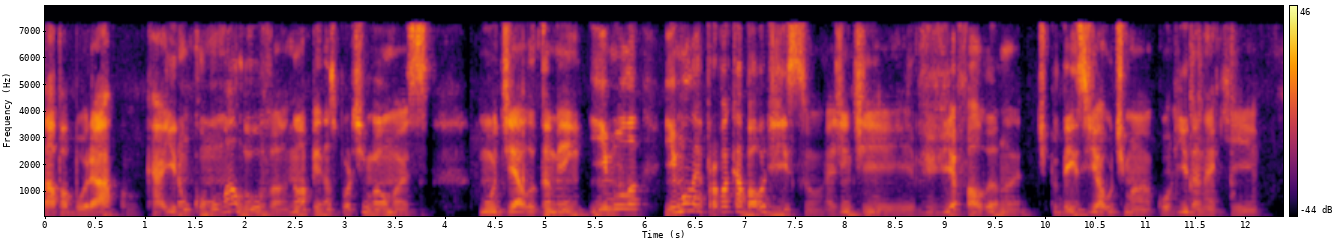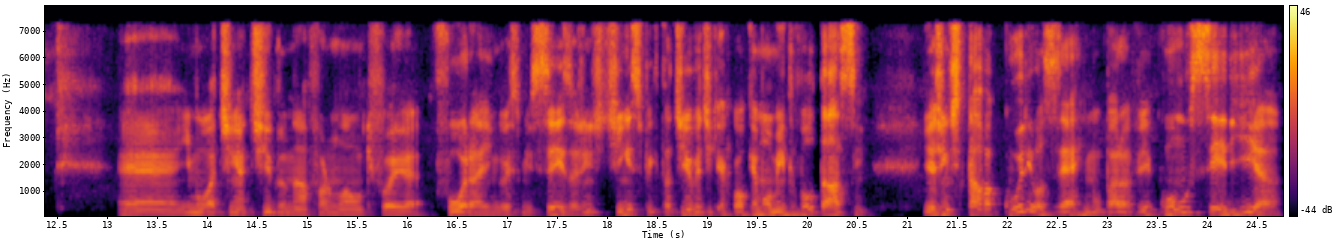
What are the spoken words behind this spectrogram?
tapa-buraco, caíram como uma luva, não apenas Portimão, mas Mugello também, Imola. Imola é a prova cabal disso. A gente vivia falando, né, tipo, desde a última corrida, né, que é, Imola tinha tido na Fórmula 1, que foi fora em 2006, a gente tinha expectativa de que a qualquer momento voltassem. E a gente estava curiosérrimo para ver como seria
